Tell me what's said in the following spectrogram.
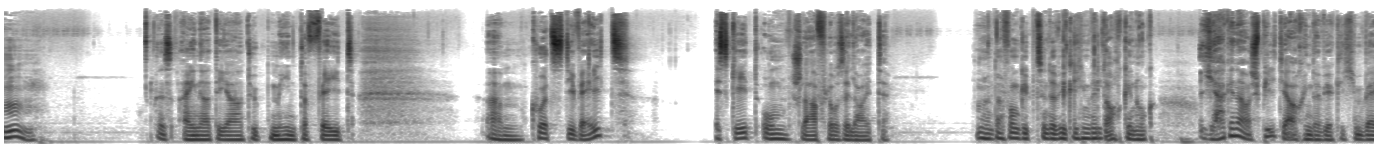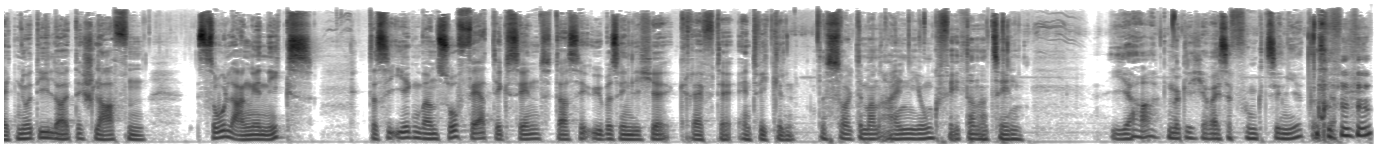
Mm. Das ist einer der Typen hinter Fate. Ähm, kurz die Welt. Es geht um schlaflose Leute. Und davon gibt es in der wirklichen Welt auch genug. Ja, genau, spielt ja auch in der wirklichen Welt. Nur die Leute schlafen so lange nichts, dass sie irgendwann so fertig sind, dass sie übersinnliche Kräfte entwickeln. Das sollte man allen Jungvätern erzählen. Ja, möglicherweise funktioniert das. Ja.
